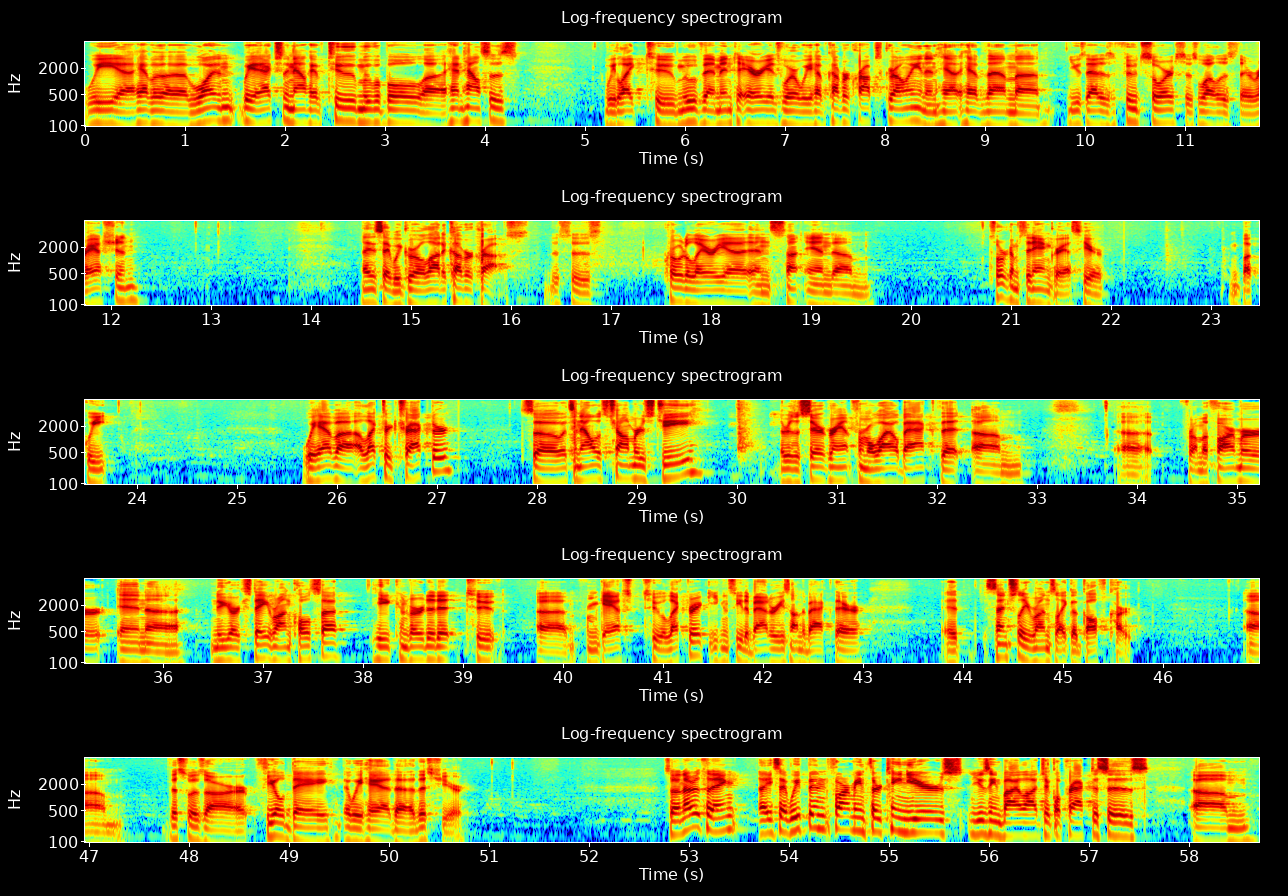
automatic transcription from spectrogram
We uh, have a one, we actually now have two movable uh, hen houses. We like to move them into areas where we have cover crops growing and ha have them uh, use that as a food source as well as their ration. Like I said, we grow a lot of cover crops. This is crotalaria and, and um, sorghum sudan grass here, buckwheat. We have an electric tractor. So it's an Allis Chalmers G. There was a SARE grant from a while back that um, uh, from a farmer in uh, New York State, Ron Khosla. He converted it to uh, from gas to electric. You can see the batteries on the back there. It essentially runs like a golf cart. Um, this was our field day that we had uh, this year. So another thing, like I said, we've been farming 13 years using biological practices. Um,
